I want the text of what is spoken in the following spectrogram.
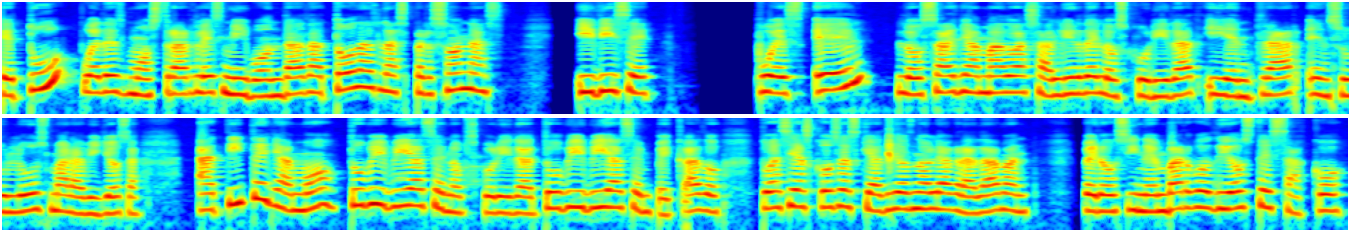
que tú puedes mostrarles mi bondad a todas las personas. Y dice, pues Él los ha llamado a salir de la oscuridad y entrar en su luz maravillosa. A ti te llamó, tú vivías en obscuridad, tú vivías en pecado, tú hacías cosas que a Dios no le agradaban, pero sin embargo Dios te sacó,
